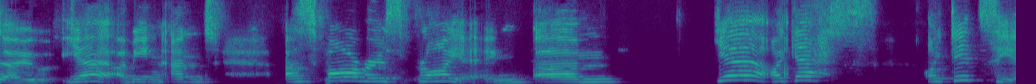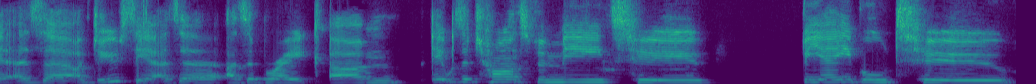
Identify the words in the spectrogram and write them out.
so yeah i mean and as far as flying um yeah, I guess I did see it as a, I do see it as a, as a break. Um, it was a chance for me to be able to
